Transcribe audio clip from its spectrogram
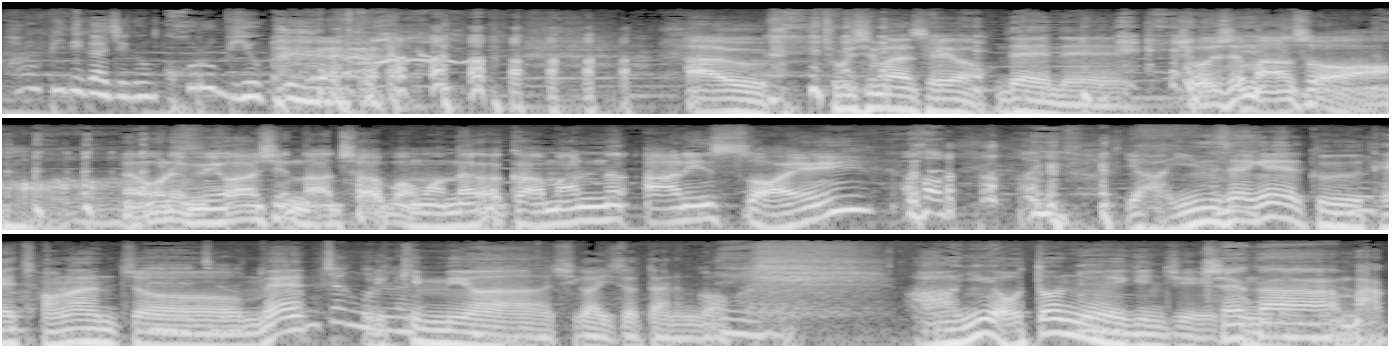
황 PD가 지금 코로 비웃고 있는 아우 조심하세요. 네네. 조심하소. 우리 미화 씨나 쳐보면 내가 가만히 안 있어. 이? 어, 야 인생의 그 네, 저 대전환점에 깜짝 우리. 김미아 씨가 있었다는 거. 네. 아 이게 어떤 얘기인지. 제가 막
